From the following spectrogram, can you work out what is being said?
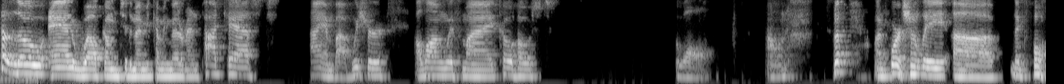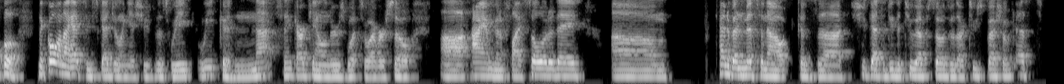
Hello, and welcome to the Men Becoming Better Men podcast. I am Bob Wisher, along with my co host, The Wall. Um, unfortunately, uh, Nicole, Nicole and I had some scheduling issues this week. We could not sync our calendars whatsoever. So uh, I am going to fly solo today. Um, kind of been missing out because uh, she's got to do the two episodes with our two special guests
